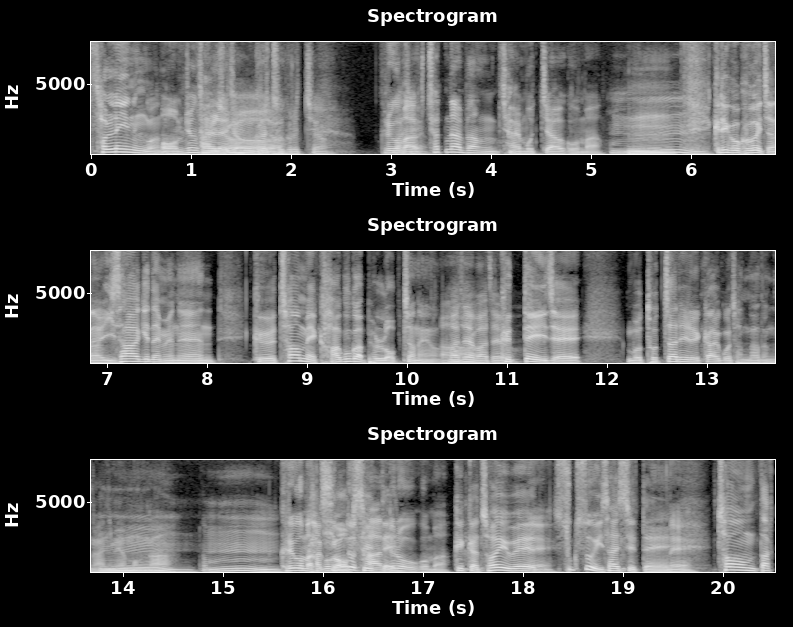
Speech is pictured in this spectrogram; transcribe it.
설레이는 건 어, 엄청. 설레죠. 그렇죠, 그렇죠. 그리고 맞아요. 막 첫날 밤 잘 못 자고 막 음. 그리고 그거 있잖아요. 이사하게 되면은 그 처음에 가구가 별로 없잖아요. 아. 맞아요, 맞아요. 그때 이제 뭐 돗자리를 깔고 잔다던가 아니면 뭔가 음. 음. 그리고 막 가구가 짐도 없을 다안 때. 들어오고 막 그러니까 저희 왜 네. 숙소 이사했을 때 네. 처음 딱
